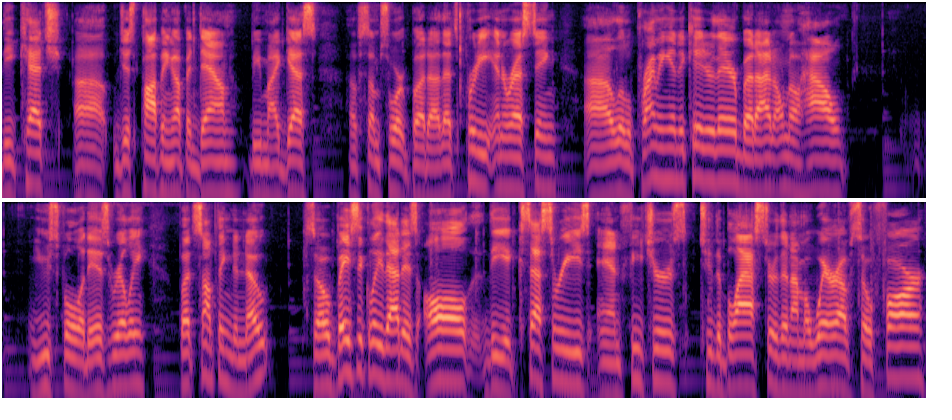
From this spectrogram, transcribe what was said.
the catch, uh, just popping up and down, be my guess of some sort, but uh, that's pretty interesting. Uh, a little priming indicator there, but I don't know how useful it is really, but something to note. So basically that is all the accessories and features to the blaster that I'm aware of so far.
